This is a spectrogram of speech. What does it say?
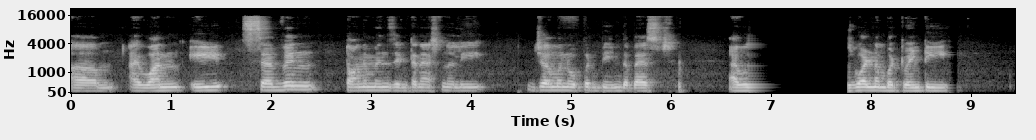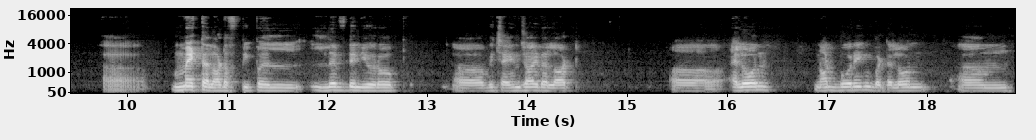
Um, I won eight, seven tournaments internationally, German Open being the best. I was world number 20. Uh, met a lot of people, lived in Europe, uh, which I enjoyed a lot. Uh, alone, not boring, but alone. Um,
